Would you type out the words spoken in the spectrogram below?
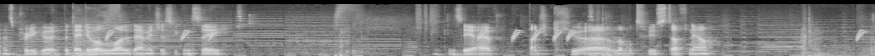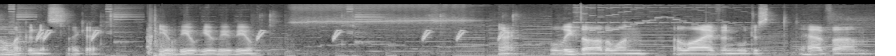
that's pretty good, but they do a lot of damage as you can see. You can see I have a bunch of Q, uh, level 2 stuff now. Oh my goodness, okay. Heal, heal, heal, heal, heal. Alright, we'll leave the other one alive and we'll just have um,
